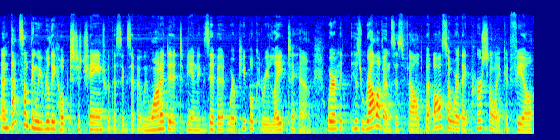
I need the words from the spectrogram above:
And that's something we really hoped to change with this exhibit. We wanted it to be an exhibit where people could relate to him, where his relevance is felt, but also where they personally could feel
